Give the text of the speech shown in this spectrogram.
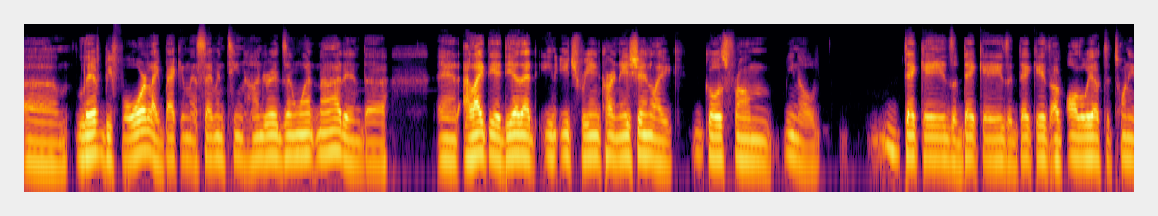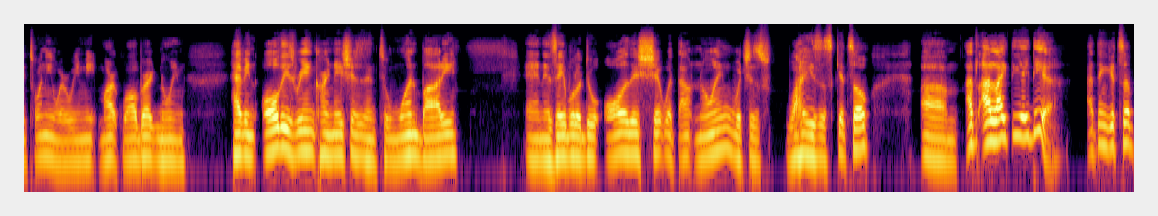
um, lived before, like back in the 1700s and whatnot. And uh, and I like the idea that each reincarnation like goes from you know decades of decades and decades of all the way up to 2020 where we meet Mark Wahlberg knowing having all these reincarnations into one body and is able to do all of this shit without knowing, which is why he's a schizo. Um, I, I like the idea. I think it's a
